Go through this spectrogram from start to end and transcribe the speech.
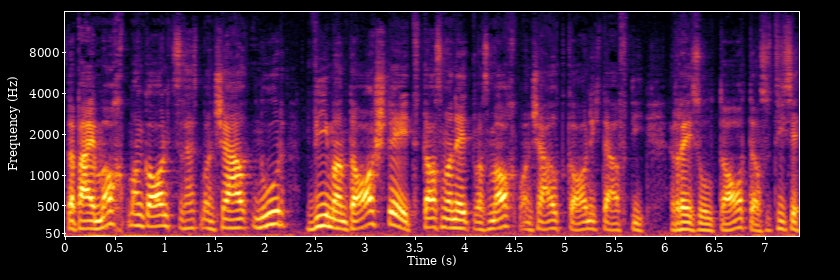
Dabei macht man gar nichts. Das heißt, man schaut nur, wie man dasteht, dass man etwas macht. Man schaut gar nicht auf die Resultate. Also diese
